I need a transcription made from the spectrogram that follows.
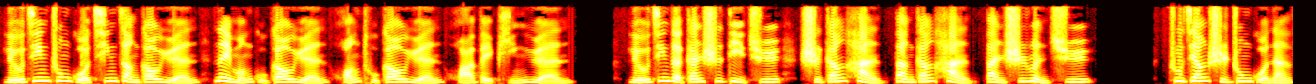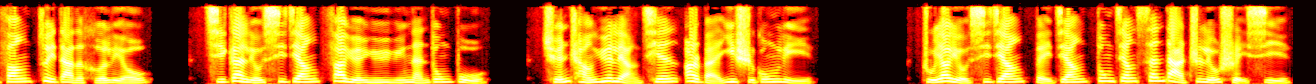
流经中国青藏高原、内蒙古高原、黄土高原、华北平原。流经的干湿地区是干旱、半干旱、半湿润区。珠江是中国南方最大的河流，其干流西江发源于云南东部，全长约两千二百一十公里，主要有西江、北江、东江三大支流水系。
